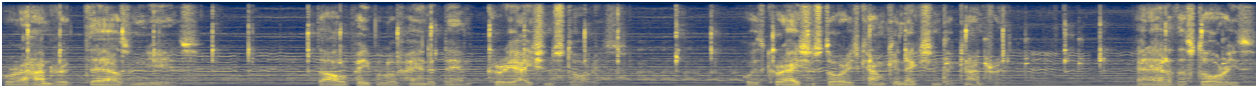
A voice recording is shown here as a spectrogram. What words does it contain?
For a hundred thousand years, the old people have handed down creation stories. With creation stories come connection to country. And out of the stories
